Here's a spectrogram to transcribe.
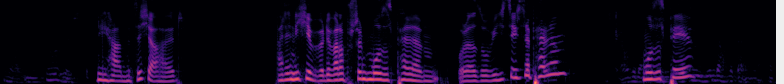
ja, Ü40. Ja, mit Sicherheit. War der nicht hier, der war doch bestimmt Moses Pelham oder so. Wie hieß der, hieß der Pelham? Ich glaube, Moses P? Die sind auch miteinander verwandt, glaube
